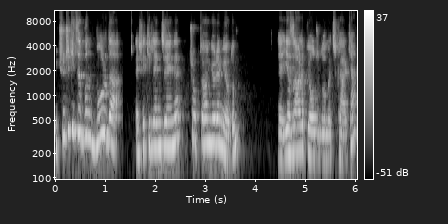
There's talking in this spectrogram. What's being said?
üçüncü kitabın burada şekilleneceğini çok da öngöremiyordum e, yazarlık yolculuğuma çıkarken.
